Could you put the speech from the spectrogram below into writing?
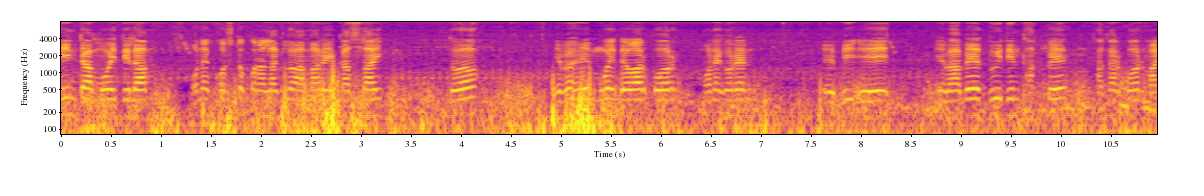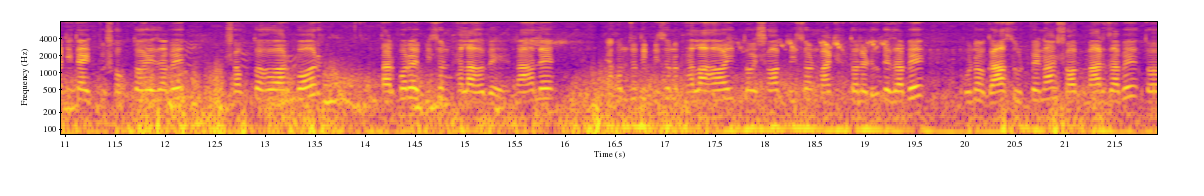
তিনটা মই দিলাম, অনেক কষ্ট করা লাগল আমার এই কাছলায় তো এবার এই মই দেওয়ার পর মনে করেন এভাবে দুই দিন থাকবে, থাকার পর মাটিটা একটু শক্ত হয়ে যাবে। শক্ত হওয়ার পর তারপরে বিছন ফেলা হবে। না হলে এখন যদি বিছনে ফেলা হয়, তো সব বিছন মাটির তলে ঢুকে যাবে। কোনো গাছ উঠবে না, সব মার যাবে। তো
